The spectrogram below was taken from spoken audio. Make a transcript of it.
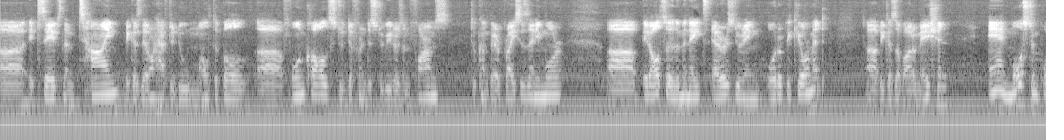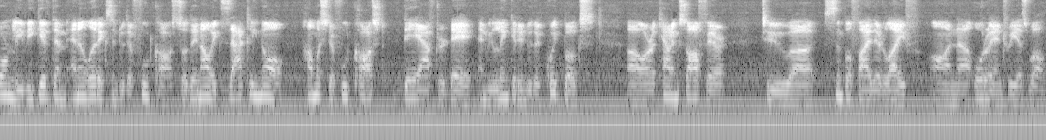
uh, it saves them time because they don't have to do multiple uh, phone calls to different distributors and farms to compare prices anymore. Uh, it also eliminates errors during order procurement uh, because of automation. And most importantly, we give them analytics into their food costs. So they now exactly know how much their food cost day after day. And we link it into their QuickBooks uh, or accounting software to uh, simplify their life on order entry as well.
